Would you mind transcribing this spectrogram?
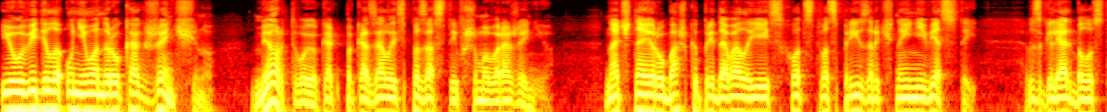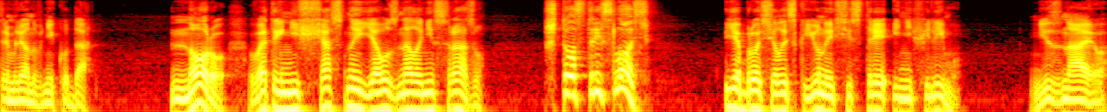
и увидела у него на руках женщину, мертвую, как показалось по застывшему выражению. Ночная рубашка придавала ей сходство с призрачной невестой. Взгляд был устремлен в никуда. Нору в этой несчастной я узнала не сразу. «Что стряслось?» Я бросилась к юной сестре и Нефилиму. «Не знаю.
